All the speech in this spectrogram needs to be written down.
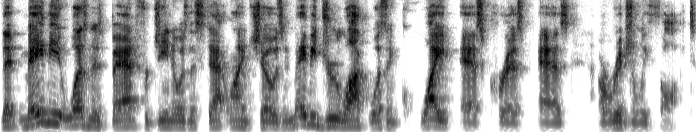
That maybe it wasn't as bad for Geno as the stat line shows, and maybe Drew Lock wasn't quite as crisp as originally thought.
